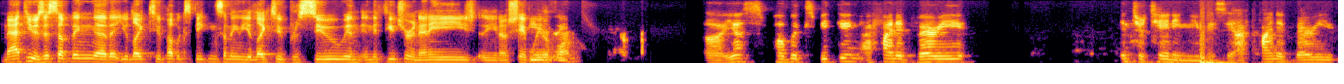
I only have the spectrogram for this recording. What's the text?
Matthew, is this something uh, that you'd like to public speaking? Something that you'd like to pursue in, in the future in any you know shape, way, or form? Uh, yes, public speaking. I find it very entertaining, you may say. I find it very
